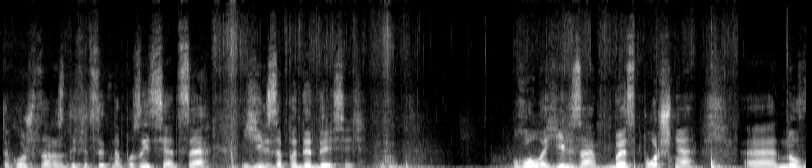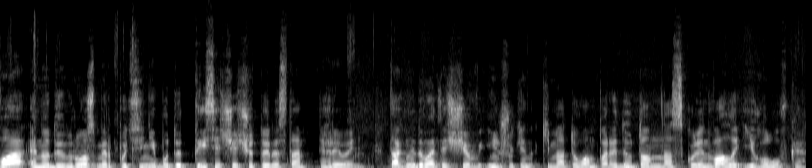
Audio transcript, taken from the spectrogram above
Також зараз дефіцитна позиція це гільза PD10. Гола гільза без поршня. Е, нова N1 розмір по ціні буде 1400 гривень. Так, ну і давайте ще в іншу кімнату вам перейду. Там у нас колінвали і головки.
